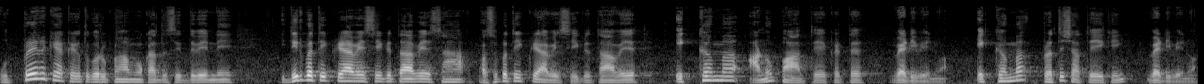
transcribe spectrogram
උත්ප්‍රේරකයක් එකතු කරපුවාම මොකද්ද සිද්ධ වෙන්නේ? ඉදිරි ප්‍රතික්‍රියාවේ ශීඝ්‍රතාවය සහ පසු ප්‍රතික්‍රියාවේ ශීඝ්‍රතාවය එකම අනුපාතයකට වැඩි වෙනවා. එකම ප්‍රතිශතයකින් වැඩි වෙනවා.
